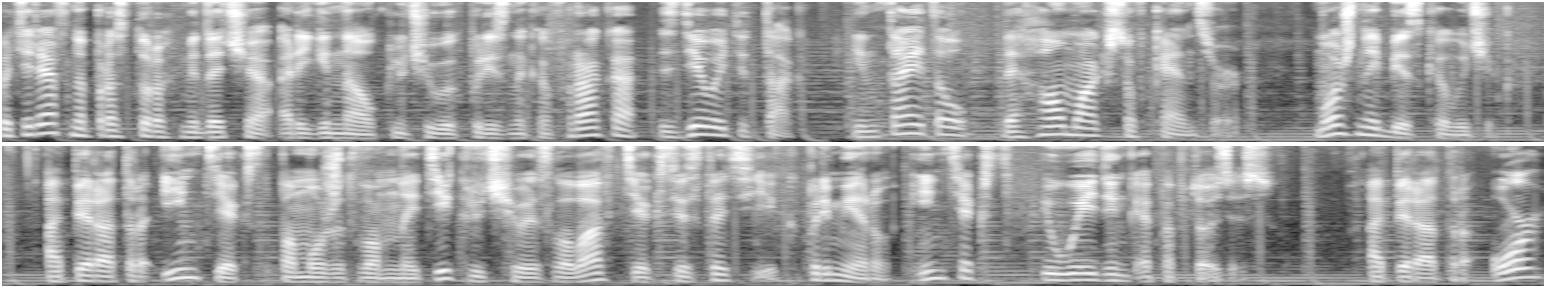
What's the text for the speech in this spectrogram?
Потеряв на просторах медача оригинал ключевых признаков рака, сделайте так. InTitle The Hallmarks of Cancer. Можно и без кавычек. Оператор InText поможет вам найти ключевые слова в тексте статьи, к примеру, InText Evading Apoptosis. Оператор OR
